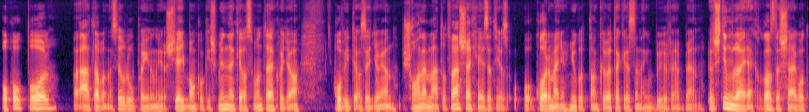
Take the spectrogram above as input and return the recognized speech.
okokból általában az Európai Uniós jegybankok is mindenki azt mondták, hogy a Covid az egy olyan soha nem látott válsághelyzet, hogy az kormányok nyugodtan költekezzenek bővebben. Stimulálják a gazdaságot,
